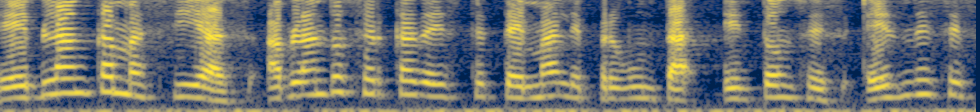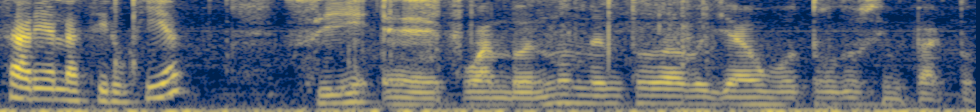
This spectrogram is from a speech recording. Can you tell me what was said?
Eh, Blanca Macías, hablando acerca de este tema, le pregunta, entonces, ¿es necesaria la cirugía? Sí, eh, cuando en un momento dado ya hubo todo ese impacto.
